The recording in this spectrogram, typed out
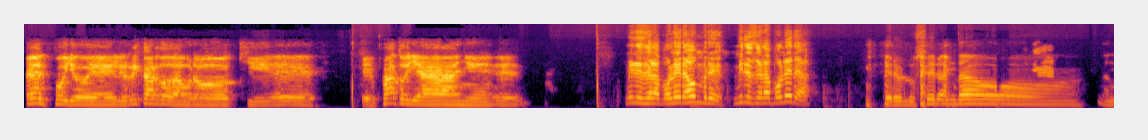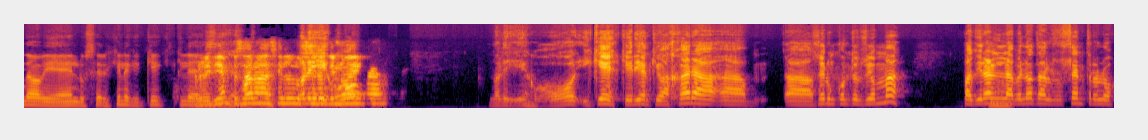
el Pollo Eli, Ricardo Dabrowski, eh, eh, Pato Yañez. Eh. Mírese la polera, hombre, mírese la polera. Pero Lucero ha andado, andado bien, Lucero. ¿Qué le, qué, Pero hoy día empezaron a decirle a Lucero que no era. No le llegó. ¿Y qué? ¿Querían que bajara a, hacer un contención más? Para tirarle la pelota al centro, los,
